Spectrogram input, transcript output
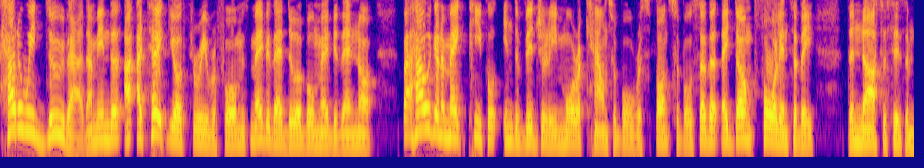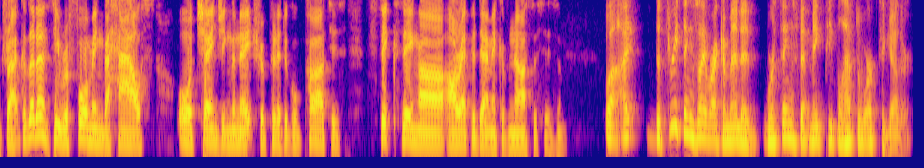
How do we do that? I mean, the, I, I, take your three reforms. Maybe they're doable, maybe they're not. But how are we going to make people individually more accountable, responsible, so that they don't fall into the the narcissism trap? Because I don't see reforming the House or changing the nature of political parties fixing our, our epidemic of narcissism. Well, I, the three things I recommended were things that make people have to work together,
